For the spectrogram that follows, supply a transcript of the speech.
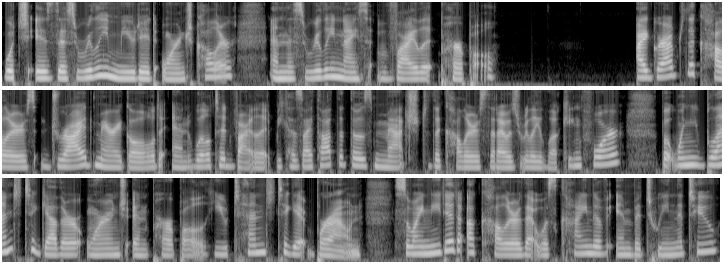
which is this really muted orange color and this really nice violet purple. I grabbed the colors Dried Marigold and Wilted Violet because I thought that those matched the colors that I was really looking for. But when you blend together orange and purple, you tend to get brown. So I needed a color that was kind of in between the two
